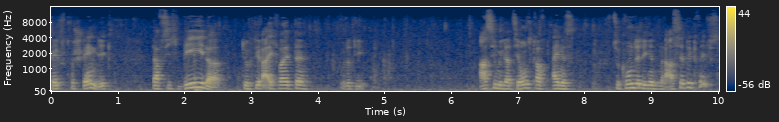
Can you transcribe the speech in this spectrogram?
selbst verständigt, darf sich weder durch die Reichweite oder die Assimilationskraft eines zugrunde liegenden Rassebegriffs,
